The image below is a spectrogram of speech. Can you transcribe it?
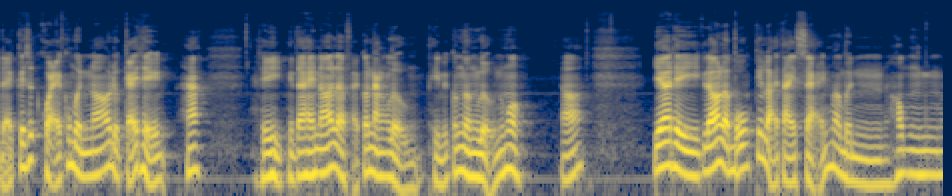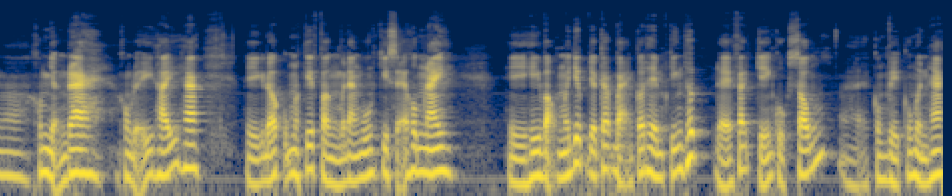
để cái sức khỏe của mình nó được cải thiện ha. Thì người ta hay nói là phải có năng lượng thì mới có ngân lượng đúng không? Đó yeah, thì đó là bốn cái loại tài sản mà mình không không nhận ra, không để ý thấy ha. Thì đó cũng là cái phần mà đang muốn chia sẻ hôm nay. Thì hy vọng nó giúp cho các bạn có thêm kiến thức để phát triển cuộc sống, à, công việc của mình ha.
